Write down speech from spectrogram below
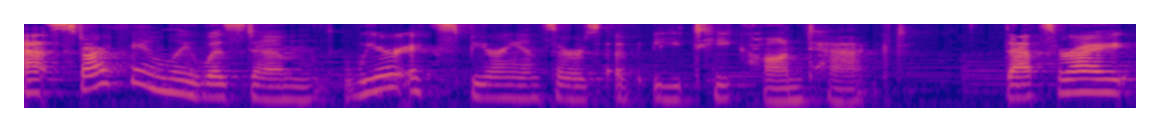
At Star Family Wisdom, we're experiencers of ET contact. That's right,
